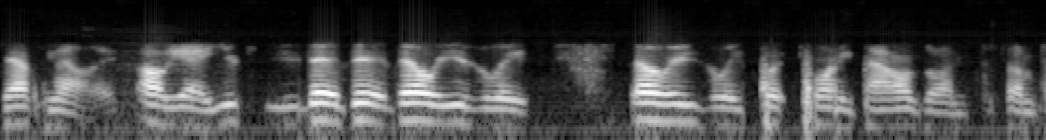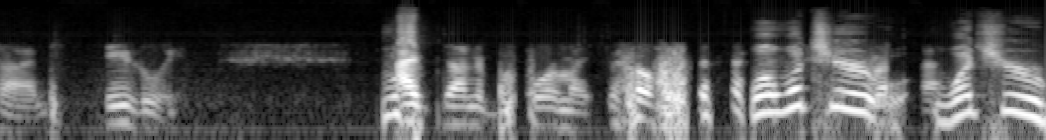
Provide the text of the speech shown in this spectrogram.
definitely. Oh yeah, you, you they, they they'll easily they'll easily put twenty pounds on sometimes easily. Well, I've done it before myself. Well, what's your what's your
